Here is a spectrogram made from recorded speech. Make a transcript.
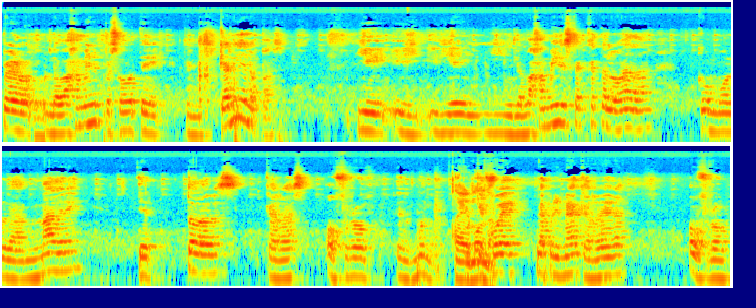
Pero la Baja Mil empezó de, de Mexicali a La Paz. Y, y, y- y la Baja Mil está catalogada como la madre de todas las carreras off-road del mundo. Del Porque mundo. fue la primera carrera off-road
